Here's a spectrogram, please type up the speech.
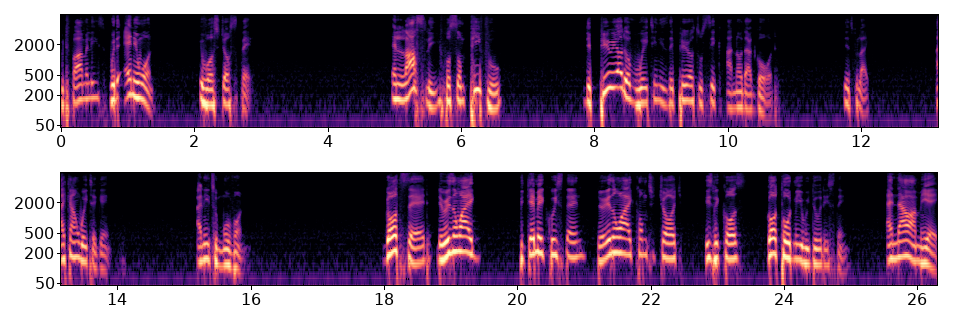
with families, with anyone. It was just there. And lastly, for some people, the period of waiting is the period to seek another God. It's like, I can't wait again. I need to move on. God said, the reason why I became a Christian, the reason why I come to church is because God told me we do this thing. And now I'm here.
